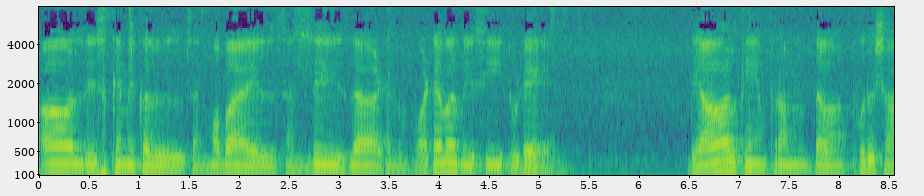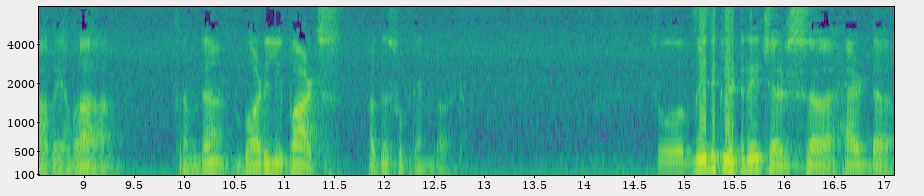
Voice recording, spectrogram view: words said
All these chemicals and mobiles and this, that, and whatever we see today, they all came from the Purushavayava, from the bodily parts of the Supreme Lord. So Vedic literatures uh, had uh,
